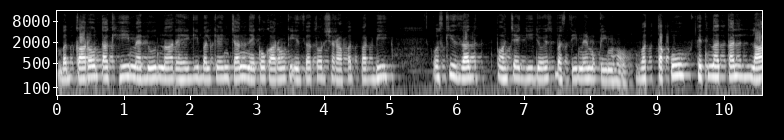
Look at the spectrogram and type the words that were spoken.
بدکاروں تک ہی محدود نہ رہے گی، بلکہ ان چند نیکوکاروں کی عزت اور شرافت پر بھی اس کی زد پہنچے گی جو اس بستی میں مقیم ہو وَاتَّقُوا فِتْنَةً لَا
